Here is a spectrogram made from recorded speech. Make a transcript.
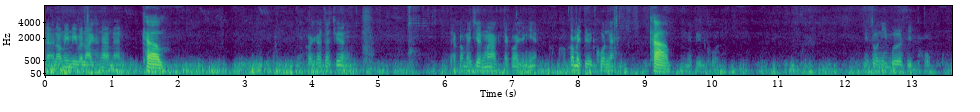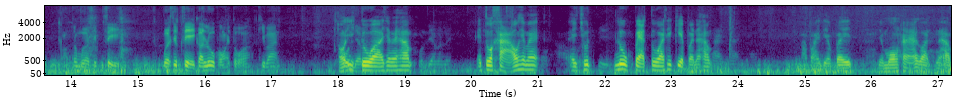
แล้ว เราไม่มีเวลาขนาดนั้น ครับเขาก็จะเชื่องแต่ ก็ไม่เชื่องมาก แต่ก็อย่างเงี้ยเขาก็ไม่ตื่นคนนะครับ ไม่ตื่นคนในตัวนี้เบอร์สิบหกต้องเบอร์สิบสี่เบอร์สิบสี่ก็ลูกของไอตัวที่บ้านอ๋ออีกตัวใช่ไหมครับคนเดียวกันเลยไอตัวขาวใช่ไหมไอ้ชุดลูกแปดตัวที่เก็บอะนะครับใช่ใช่เอาไปเดี๋ยวไปเดี๋ยวมองหาก่อนนะครับ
